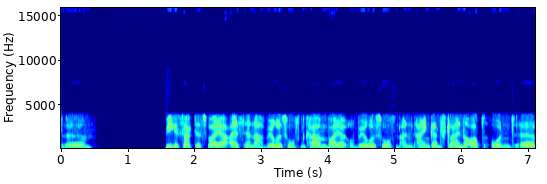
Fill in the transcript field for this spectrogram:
äh, wie gesagt, es war ja, als er nach Wörishofen kam, war ja Wörishofen ein, ein ganz kleiner Ort und äh,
